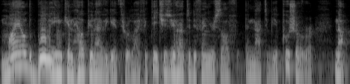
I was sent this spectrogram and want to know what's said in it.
mild bullying can help you navigate through life. It teaches you how to defend yourself and not to be a pushover. Now,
